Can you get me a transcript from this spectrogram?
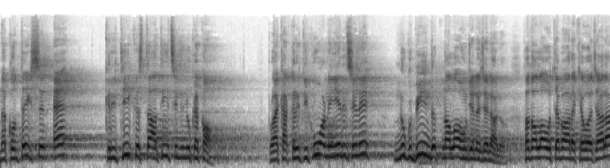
në kontekstin e kritikës të atij i cili nuk e ka. Pra e ka kritikuar një njeri i cili nuk bindet në Allahun xhele xhelaluhu. Thot Allahu tebareke ve teala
